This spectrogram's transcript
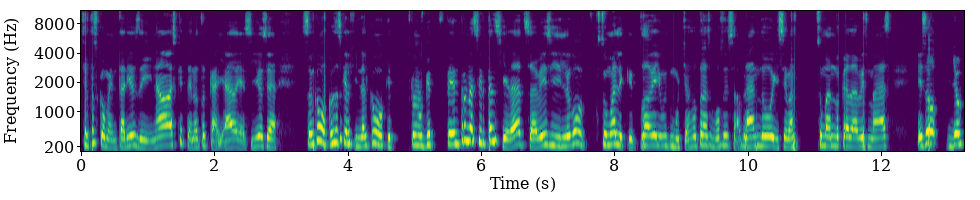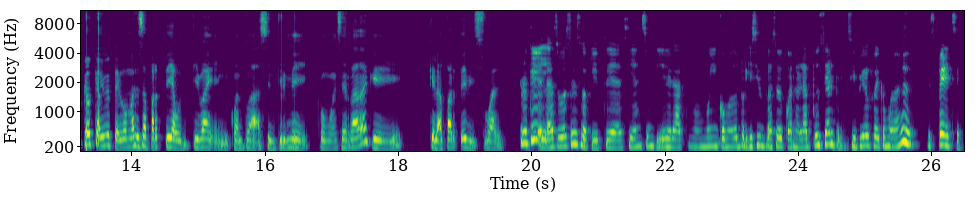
ciertos comentarios de, no, es que te noto callado y así, o sea, son como cosas que al final como que, como que te entra una cierta ansiedad, ¿sabes? Y luego súmale que todavía hay muchas otras voces hablando y se van sumando cada vez más eso yo creo que a mí me pegó más esa parte auditiva en cuanto a sentirme como encerrada que, que la parte visual. Creo que las voces lo que te hacían sentir era como muy incómodo porque sí me pasó cuando la puse al principio fue como, ah, espérense,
